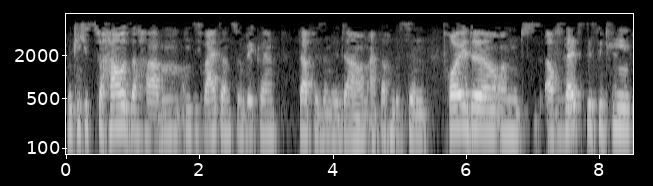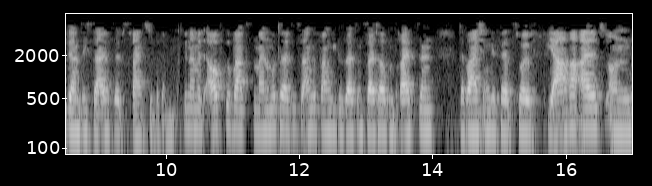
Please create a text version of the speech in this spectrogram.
wirkliches Zuhause haben, um sich weiterzuentwickeln, dafür sind wir da, um einfach ein bisschen Freude und auch Selbstdisziplin wieder in sich selbst reinzubringen. Ich bin damit aufgewachsen. Meine Mutter hat es angefangen, wie gesagt, in 2013. Da war ich ungefähr zwölf Jahre alt und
